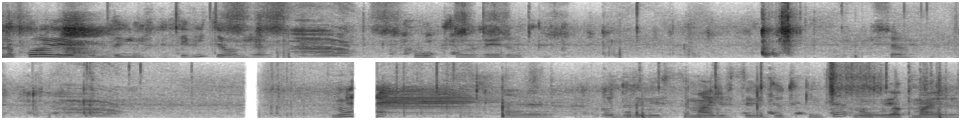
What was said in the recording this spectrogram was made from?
На корові я буду закінчити це відео вже. Хлопці вже йдуть. Все. Ну, ви додивилися майже все відео до кінця. Ну, як майже.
